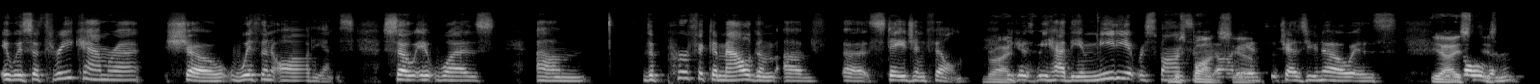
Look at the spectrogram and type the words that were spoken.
it was a three camera show with an audience. So it was, um, the perfect amalgam of uh, stage and film, right? Because we had the immediate response, response of the audience, yeah. which, as you know, is yeah, it's, golden. It's,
